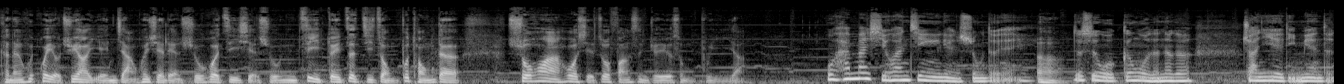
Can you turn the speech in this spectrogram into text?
可能会会有去要演讲，会写脸书或自己写书，你自己对这几种不同的说话或写作方式，你觉得有什么不一样？我还蛮喜欢经营脸书的诶，嗯，就是我跟我的那个专业里面的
